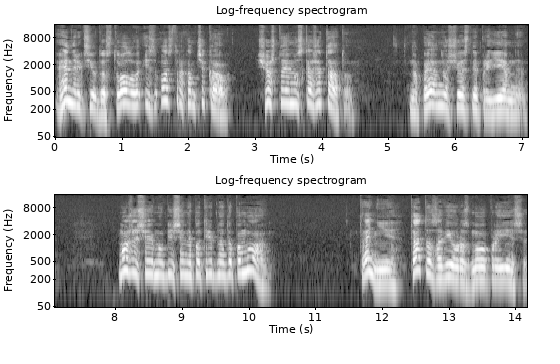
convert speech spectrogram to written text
Генрік сів до столу і з острахом чекав, що ж то йому скаже тато. Напевно, щось неприємне. Може, що йому більше не потрібна допомога? Та ні, тато завів розмову про інше.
